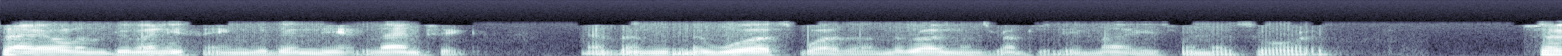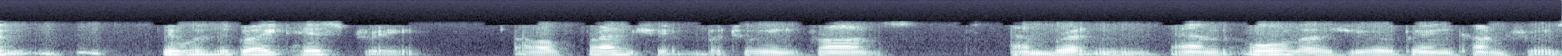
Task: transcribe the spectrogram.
sail and do anything within the Atlantic. And then the worst weather, and the Romans were absolutely amazed when they saw it. So there was a great history of friendship between France and Britain and all those European countries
